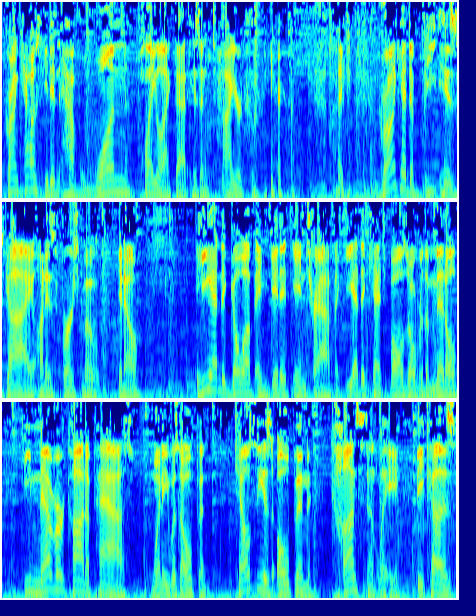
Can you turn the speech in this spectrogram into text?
Gronkowski didn't have one play like that his entire career like Gronk had to beat his guy on his first move, you know? He had to go up and get it in traffic. He had to catch balls over the middle. He never caught a pass when he was open. Kelce is open constantly because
